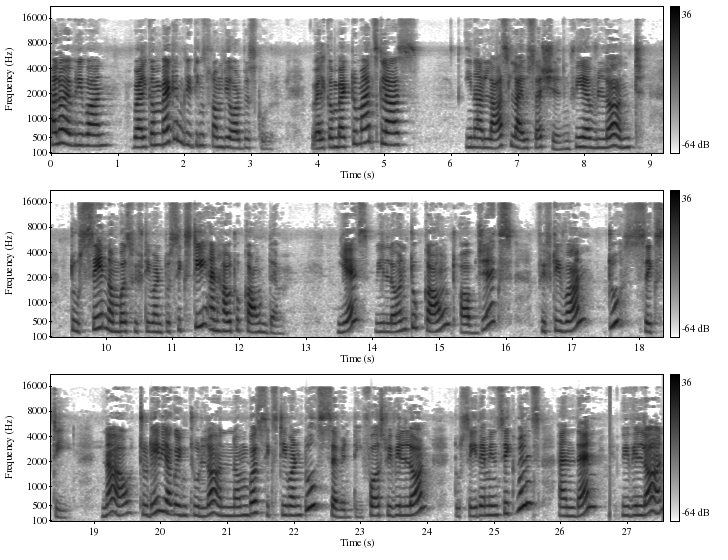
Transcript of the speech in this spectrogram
Hello everyone. Welcome back and greetings from the Orbis School. Welcome back to maths class. In our last live session, we have learnt to say numbers 51 to 60 and how to count them. Yes, we learned to count objects 51 to 60. Now, today we are going to learn numbers 61 to 70. First, we will learn to say them in sequence and then we will learn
